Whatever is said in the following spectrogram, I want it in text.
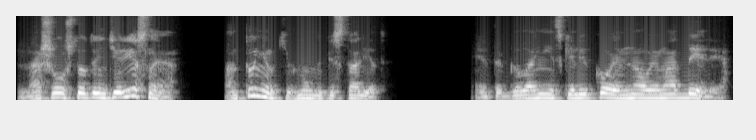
«Нашел что-то интересное?» Антонио кивнул на пистолет. «Это Голоницкий ликоин новой модели», –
